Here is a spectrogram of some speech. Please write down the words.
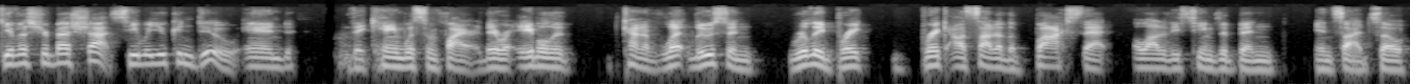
give us your best shot, see what you can do, and they came with some fire. They were able to kind of let loose and really break break outside of the box that a lot of these teams have been inside. So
